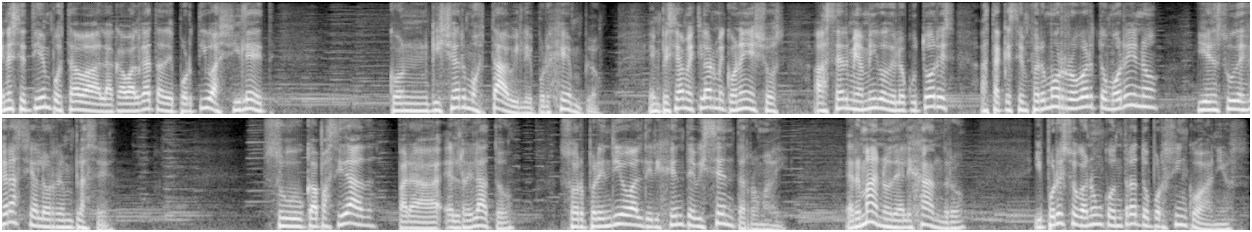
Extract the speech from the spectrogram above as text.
En ese tiempo estaba la cabalgata deportiva Gillette con Guillermo Estabile, por ejemplo. Empecé a mezclarme con ellos, a hacerme amigo de locutores, hasta que se enfermó Roberto Moreno y en su desgracia lo reemplacé. Su capacidad para el relato sorprendió al dirigente Vicente Romay, hermano de Alejandro, y por eso ganó un contrato por cinco años.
